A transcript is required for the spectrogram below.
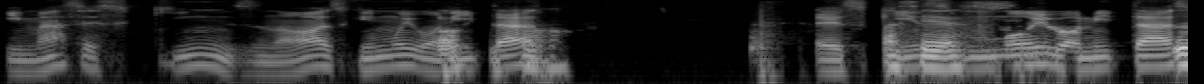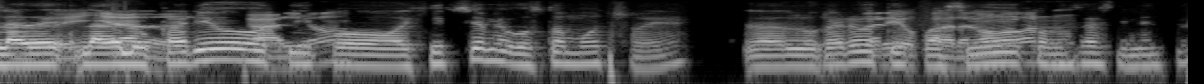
y más skins, ¿no? Skins muy bonitas, skins muy bonitas, La de, la de Lucario Lucario, tipo egipcio me gustó mucho, ¿eh? La de Lucario Lucario tipo así, con esa vestimenta.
